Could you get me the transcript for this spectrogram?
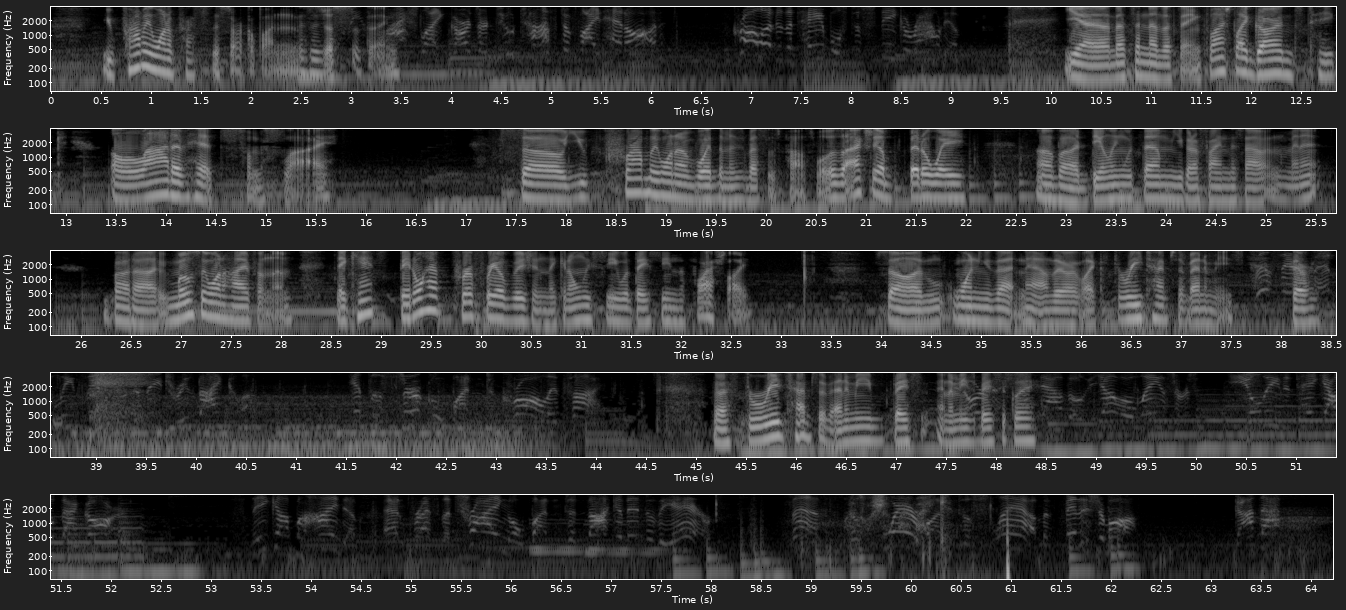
you probably want to press the circle button. This is just a thing. Flashlight guards are too tough to fight head on. Crawl under the tables to sneak around him. Yeah, that's another thing. Flashlight guards take a lot of hits from Sly. So you probably want to avoid them as best as possible. There's actually a better way of uh, dealing with them. You're gonna find this out in a minute. But uh, you mostly want to hide from them. They can't. They don't have peripheral vision. They can only see what they see in the flashlight. So I warn you that now. There are like three types of enemies. There's- There are three types of enemy base enemies basically. To shut down those yellow lasers, you'll need to take out that guard. Sneak up behind him and press the triangle button to knock him into the air. Then the square button to slam and finish him off. Got that?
